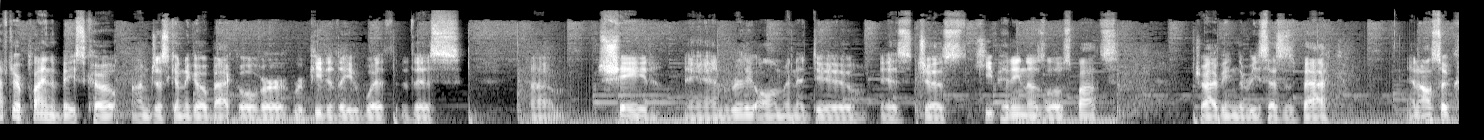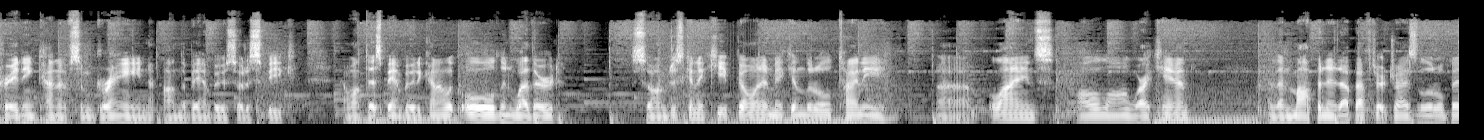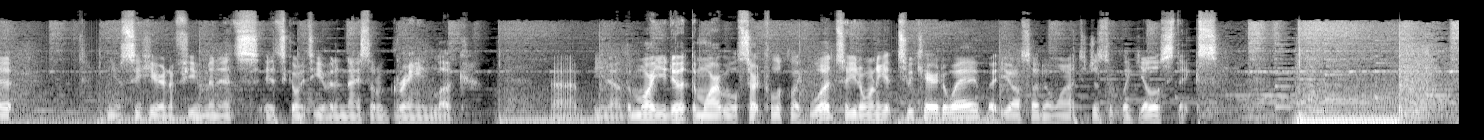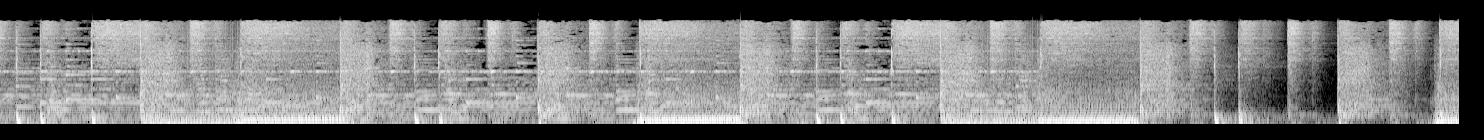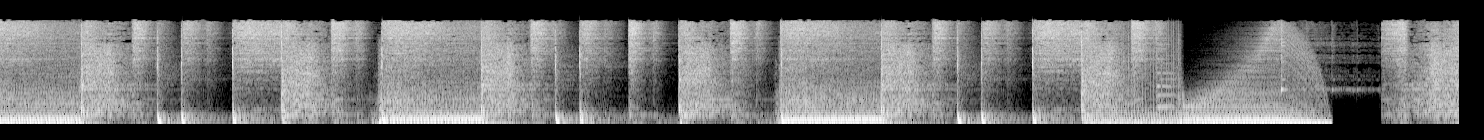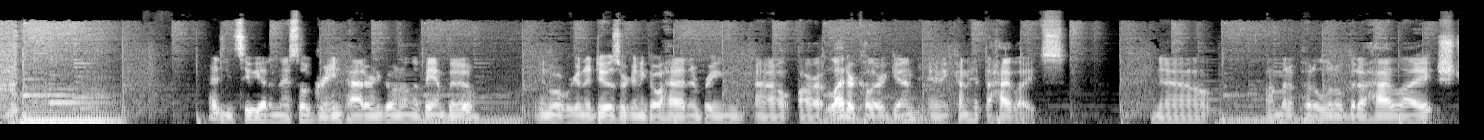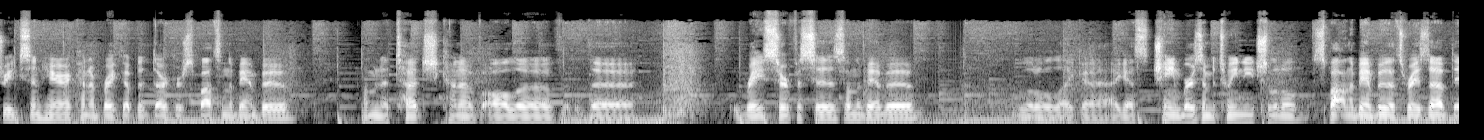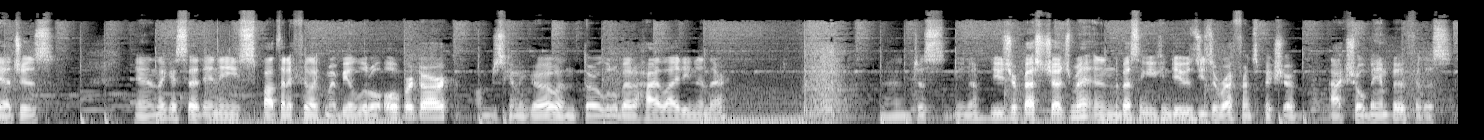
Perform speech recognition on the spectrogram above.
After applying the base coat, I'm just going to go back over repeatedly with this um, shade and really all I'm going to do is just keep hitting those low spots, driving the recesses back, and also creating kind of some grain on the bamboo, so to speak. I want this bamboo to kind of look old and weathered, so I'm just going to keep going and making little tiny uh, lines all along where I can, and then mopping it up after it dries a little bit You'll see here in a few minutes, it's going to give it a nice little grain look. Um, you know, the more you do it, the more it will start to look like wood, so you don't want to get too carried away, but you also don't want it to just look like yellow sticks. As you can see, we got a nice little grain pattern going on the bamboo. And what we're going to do is we're going to go ahead and bring out our lighter color again and kind of hit the highlights. Now, I'm going to put a little bit of highlight streaks in here, kind of break up the darker spots on the bamboo. I'm going to touch kind of all of the raised surfaces on the bamboo. Little like, uh, I guess, chambers in between each little spot on the bamboo that's raised up, the edges. And like I said, any spot that I feel like might be a little over dark, I'm just going to go and throw a little bit of highlighting in there. And just, you know, use your best judgment. And the best thing you can do is use a reference picture of actual bamboo for this.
